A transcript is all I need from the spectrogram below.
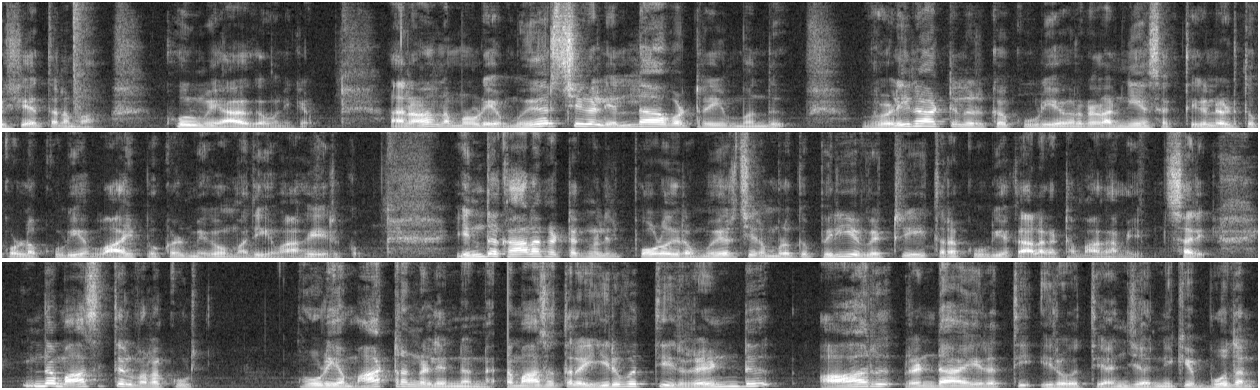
விஷயத்தை நம்ம கூர்மையாக கவனிக்கணும். அதனால் நம்மளுடைய முயற்சிகள் எல்லாவற்றையும் வந்து வெளிநாட்டில் இருக்கக்கூடியவர்கள் அந்நிய சக்திகள் எடுத்துக்கொள்ளக்கூடிய வாய்ப்புகள் மிகவும் அதிகமாக இருக்கும். இந்த காலகட்டங்களில் போடுகிற முயற்சி நம்மளுக்கு பெரிய வெற்றியை தரக்கூடிய காலகட்டமாக அமையும். சரி இந்த மாதத்தில் வரக்கூடிய மாற்றங்கள் என்னென்ன? இந்த மாதத்தில் இருபத்தி ரெண்டு ஆறு ரெண்டாயிரத்தி இருபத்தி அஞ்சு அன்னைக்கு புதன்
